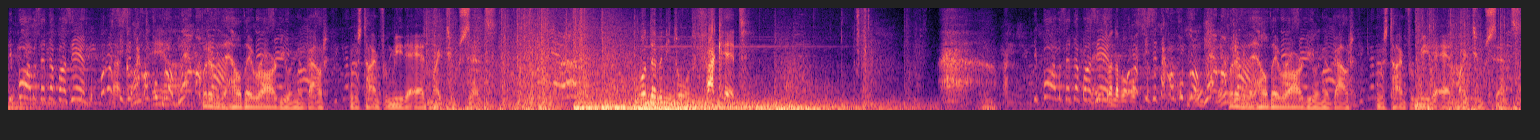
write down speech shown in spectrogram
Que porra você tá fazendo? Como assim? Você tá com algum é. problema? Whatever the hell they were arguing about, it was time for me to add my two cents. Und da bin ich tot. Fuck it! Que porra você tá Esse fazendo? manda bom. Como assim? Você tá com algum problema? Whatever the hell they were arguing about, it was time for me to add my two cents.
